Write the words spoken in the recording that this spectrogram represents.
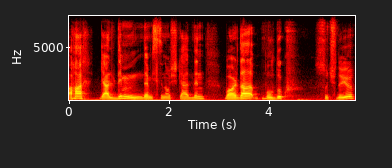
aha geldim demişsin. Hoş geldin. Bu arada bulduk suçluyu.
